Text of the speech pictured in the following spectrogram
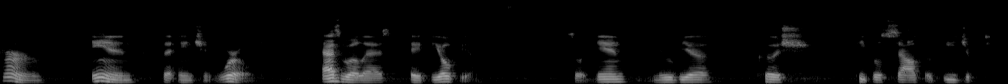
term in the ancient world, as well as Ethiopia. So again, Nubia, Cush, people south of Egypt.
